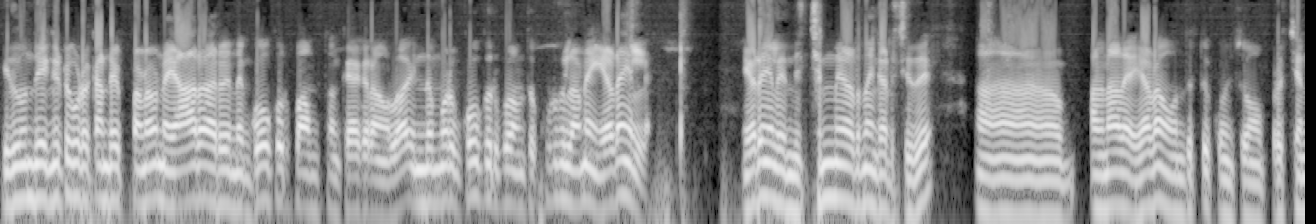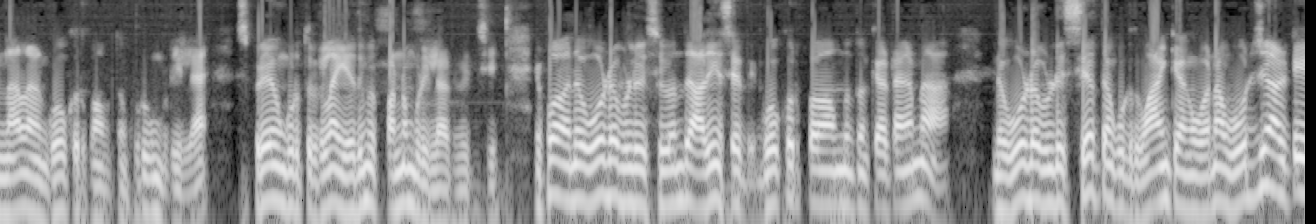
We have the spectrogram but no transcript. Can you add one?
இது வந்து எங்கிட்ட கூட கண்டக்ட் பண்ணோம் யார் யார் இந்த கோகுர் பாம்பத்தம் கேட்குறாங்களோ இந்த முறை கோகுர் பாம்பத்தை கொடுக்கலன்னா இடம் இல்லை. இடம் இல்லை. இந்த சின்ன இடம் தான் கிடச்சிது. அதனால் இடம் வந்துட்டு கொஞ்சம் பிரச்சனைனால நான் கோகுர் பாம்பத்தம் கொடுக்க முடியல. ஸ்ப்ரேவும் கொடுத்துருக்கலாம். எதுவுமே பண்ண முடியல அதை வச்சு. இப்போ அந்த ஓடபிள்யூசி வந்து அதையும் சேர்த்து கோகுர் பாம்பத்தம் கேட்டாங்கன்னா இந்த ஓடபிள்யூ சேர்த்து கொடுத்து வாங்கிக்காங்க. வேணா ஒரிஜினாலிட்டி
